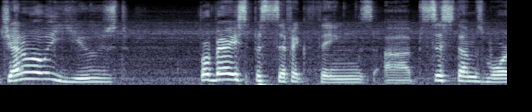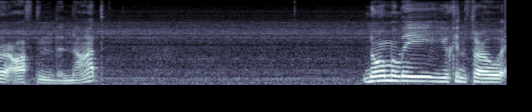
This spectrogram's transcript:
generally used for very specific things, uh, systems more often than not. Normally, you can throw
